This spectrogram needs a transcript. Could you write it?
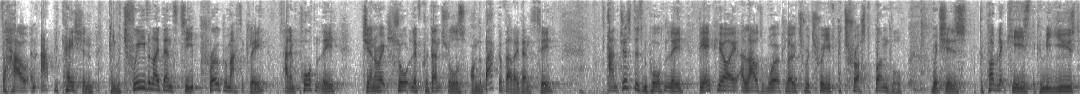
for how an application can retrieve an identity programmatically and, importantly, generate short-lived credentials on the back of that identity. And just as importantly, the API allows a workload to retrieve a trust bundle, which is the public keys that can be used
